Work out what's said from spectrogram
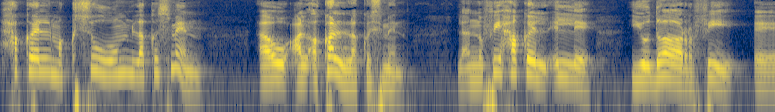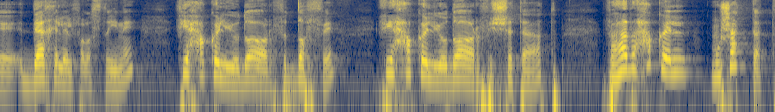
حقل مقسوم لقسمين أو على الأقل لقسمين لأنه في حقل اللي يدار في آه، الداخل الفلسطيني في حقل يدار في الضفة في حقل يدار في الشتات فهذا حقل مشتت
